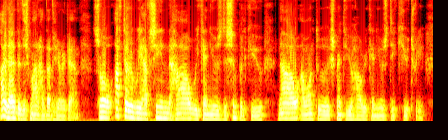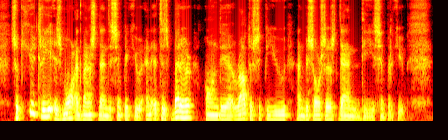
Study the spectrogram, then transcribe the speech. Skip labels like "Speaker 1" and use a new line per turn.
Hi there, this is Maher Haddad here again. So after we have seen how we can use the simple queue, now I want to explain to you how we can use the queue tree. So queue tree is more advanced than the simple queue and it is better on the router CPU and resources than the simple queue.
